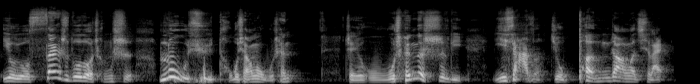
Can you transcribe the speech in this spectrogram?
又有三十多座城市陆续投降了武臣。这武臣的势力一下子就膨胀了起来。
